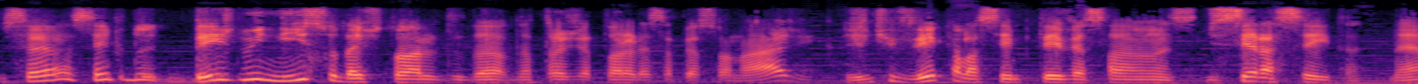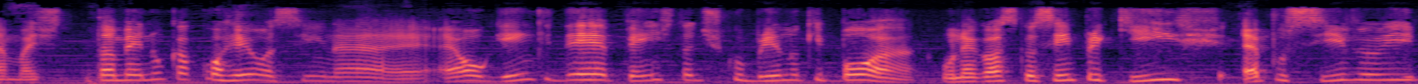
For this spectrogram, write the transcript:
Isso é sempre do, desde o início da história, da, da, trajetória dessa personagem, a gente vê que ela sempre teve essa ânsia de ser aceita, né? Mas também nunca correu assim, né? É, é alguém que de repente tá descobrindo que, porra, o negócio que eu sempre quis é possível e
